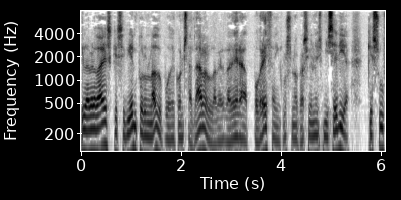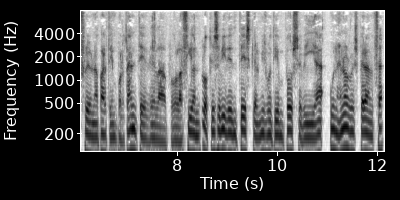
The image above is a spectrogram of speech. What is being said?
y la verdad es que si bien por un lado puede constatar la verdadera pobreza, incluso en ocasiones miseria, que sufre una parte importante de la población, lo que es evidente es que al mismo tiempo se veía una enorme esperanza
